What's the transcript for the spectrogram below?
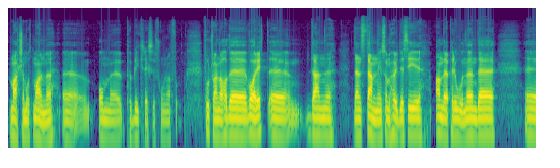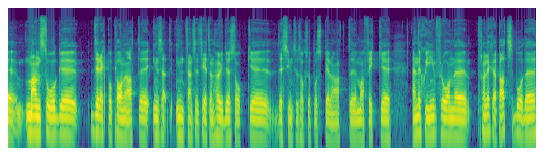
matchen mot Malmö eh, om eh, publikrestriktionerna fortfarande hade varit eh, den, den stämning som höjdes i andra perioden. Där man såg direkt på planen att intensiteten höjdes och det syntes också på spelarna att man fick energin från, från läktarplats, både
